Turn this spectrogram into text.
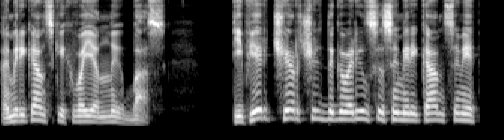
американских военных баз. Теперь Черчилль договорился с американцами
